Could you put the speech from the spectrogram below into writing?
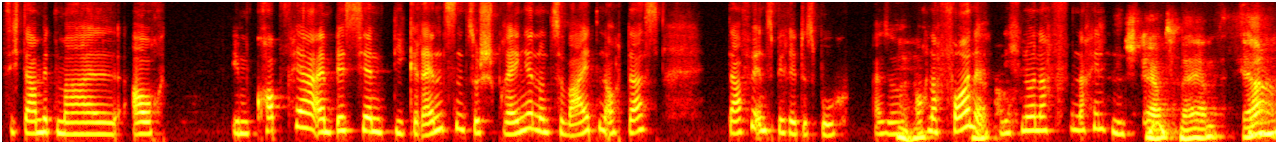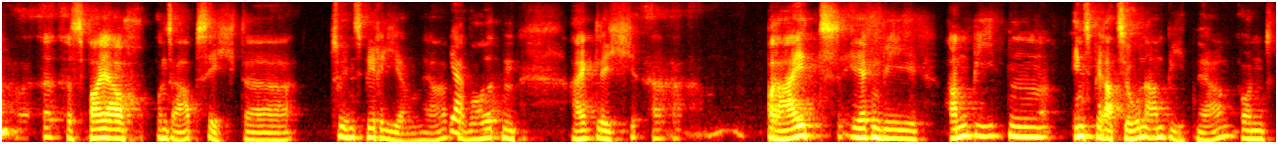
sich damit mal auch im Kopf her ein bisschen die Grenzen zu sprengen und zu weiten, auch das, dafür inspiriert das Buch. Also mhm. auch nach vorne, ja. nicht nur nach, nach hinten. Stimmt. Ja, naja, ja mhm. Äh, es war ja auch unsere Absicht, äh, zu inspirieren. Ja? ja? Wir wollten eigentlich äh, breit irgendwie anbieten, Inspiration anbieten. Ja? Und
